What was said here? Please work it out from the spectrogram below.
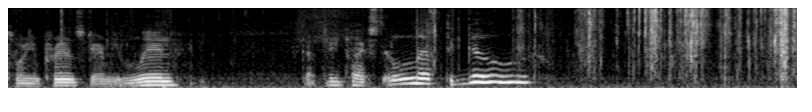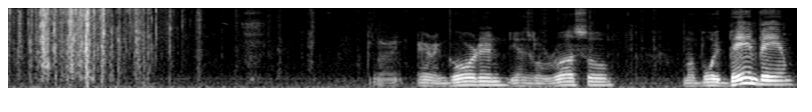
Taurean Prince, Jeremy Lin. Got three packs left to go. All right, Aaron Gordon, D'Angelo Russell, my boy Bam Bam,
